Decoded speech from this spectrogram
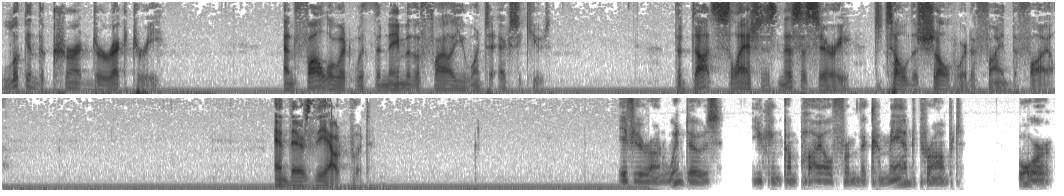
look in the current directory and follow it with the name of the file you want to execute. The dot slash is necessary to tell the shell where to find the file and there's the output. If you're on Windows, you can compile from the command prompt, or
